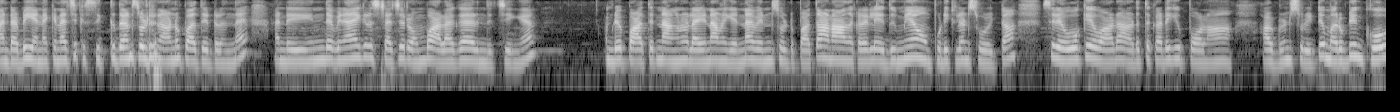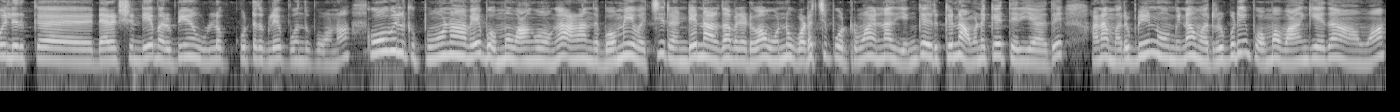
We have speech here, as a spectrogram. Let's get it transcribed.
அண்ட் அப்படியே எனக்கு என்னாச்சும் சிக்குதான்னு சொல்லிட்டு நானும் பார்த்துட்டு இருந்தேன். அண்டு இந்த விநாயகர் ஸ்டாச்சு ரொம்ப அழகாக இருந்துச்சுங்க. அப்படியே பார்த்துட்டு நாங்களும் லைனாக அவனுக்கு என்ன வேணும்னு சொல்லிட்டு பார்த்தா ஆனால் அந்த கடையில் எதுவுமே அவன் பிடிக்கலன்னு சொல்லிட்டான். சரி ஓகே வாடா அடுத்த கடைக்கு போகலாம் அப்படின்னு சொல்லிட்டு மறுபடியும் கோவில் இருக்க டைரக்ஷன்லேயே மறுபடியும் உள்ள கூட்டத்துக்குள்ளேயே பூந்து போனோம் கோவிலுக்கு போனாவே பொம்மை வாங்குவாங்க. ஆனால் அந்த பொம்மையை வச்சு ரெண்டே நாள் தான் விளையாடுவான். ஒன்று உடச்சி போட்டுருவான். இல்லை அது எங்கே இருக்குன்னு அவனுக்கே தெரியாது. ஆனால் மறுபடியும் நோம்பினா மறுபடியும் பொம்மை வாங்கியே தான் ஆவான்.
